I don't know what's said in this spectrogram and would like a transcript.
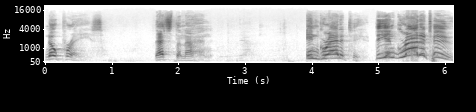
no praise. That's the nine. Ingratitude. the ingratitude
